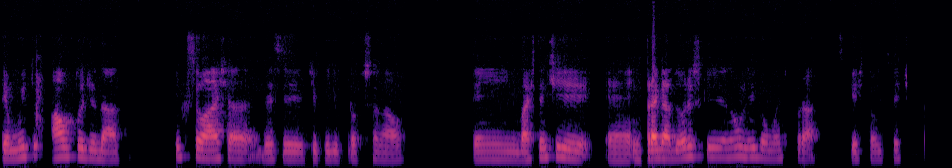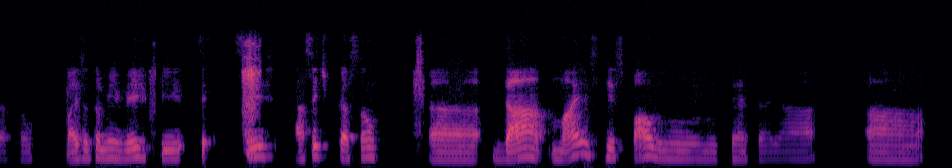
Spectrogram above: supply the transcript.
tem muito autodidata. O que o senhor acha desse tipo de profissional? Tem bastante é, empregadores que não ligam muito para questão de certificação mas eu também vejo que a certificação uh, dá mais respaldo no, no que refere a, a,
